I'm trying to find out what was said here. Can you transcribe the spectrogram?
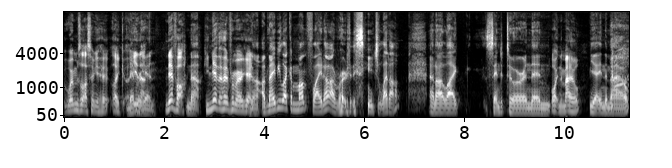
When was the last time you heard? Like Never again. Never. No. You never heard from her again. No, uh, maybe like a month later, I wrote her this huge letter, and I like sent it to her, and then What in the mail? yeah, in the mail,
